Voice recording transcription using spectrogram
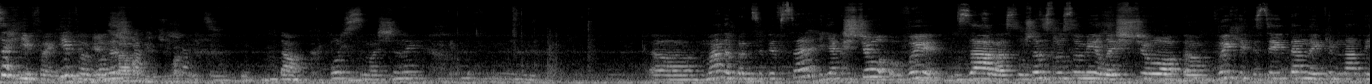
це гіфи. Гіфи, вони ж. Так, борщ смачний. Е, В мене, в принципі, все. Якщо ви зараз вже зрозуміли, що е, вихід із цієї темної кімнати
